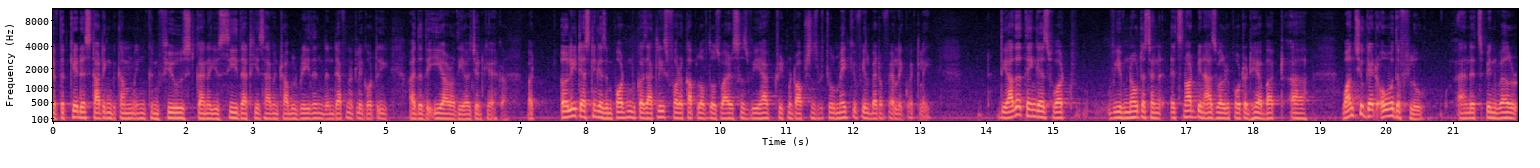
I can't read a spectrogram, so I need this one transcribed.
If the kid is starting becoming confused, kind of you see that he's having trouble breathing, then definitely go to either the ER or the urgent care. Okay. But early testing is important because at least for a couple of those viruses, we have treatment options which will make you feel better fairly quickly. The other thing is what we've noticed, and it's not been as well reported here, but uh, once you get over the flu, and it's been well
